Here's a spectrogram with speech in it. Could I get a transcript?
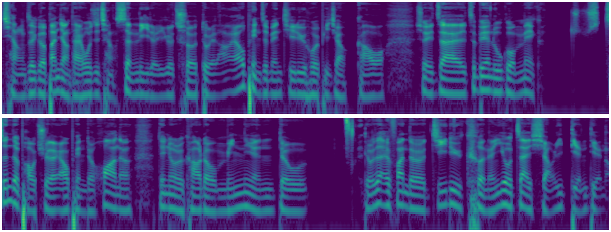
抢这个颁奖台或是抢胜利的一个车队啦。Alpine 这边几率会比较高哦，所以在这边如果 Make 真的跑去了 Alpine 的话呢，Daniel r i c a r d o 明年的。留在 F1 的几率可能又再小一点点哦。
